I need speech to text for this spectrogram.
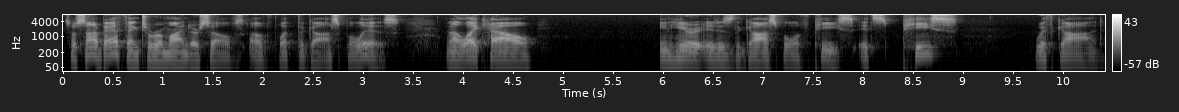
So it's not a bad thing to remind ourselves of what the gospel is. And I like how in here it is the gospel of peace. It's peace with God.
